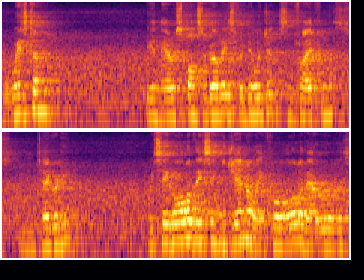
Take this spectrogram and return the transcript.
for wisdom in their responsibilities, for diligence and faithfulness and integrity. We seek all of these things generally for all of our rulers.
